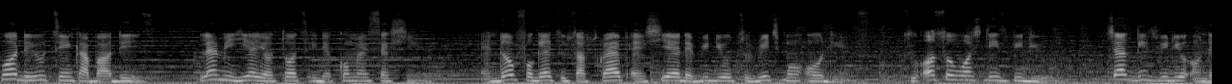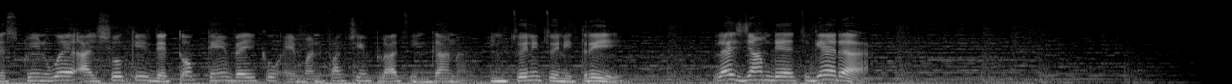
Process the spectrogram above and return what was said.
What do you think about this? Let me hear your thoughts in the comment section. And don't forget to subscribe and share the video to reach more audience. To also watch this video, check this video on the screen where I showcase the top 10 vehicle and manufacturing plants in Ghana in 2023. Let's jump there together.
